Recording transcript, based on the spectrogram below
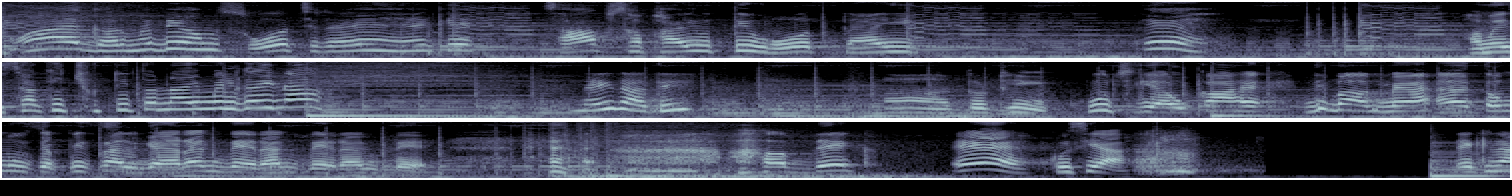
हमारे घर में भी हम सोच रहे हैं कि साफ़ सफ़ाई उतनी होत नहीं ए, हमेशा की छुट्टी तो नहीं मिल गई ना? नहीं दादी। हाँ तो ठीक पूछ लिया वो का है? दिमाग में आया तो मुँह से फिसल गया रख दे रख दे रख दे। अब देख ए कुसिया देखना,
